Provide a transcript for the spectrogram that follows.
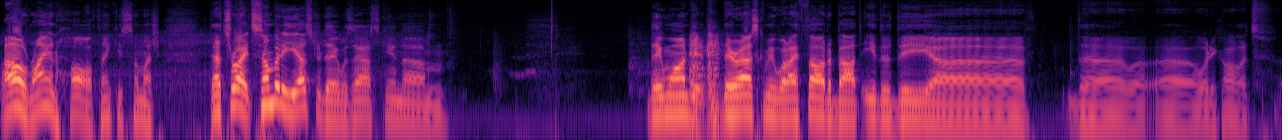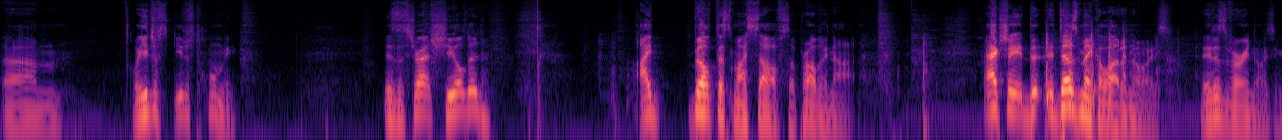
Oh, Ryan Hall, thank you so much. That's right. Somebody yesterday was asking um, they wanted they were asking me what I thought about either the uh, the uh, what do you call it? Um, well, you just you just told me. Is the Strat shielded? I built this myself, so probably not. Actually, it does make a lot of noise. It is very noisy.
